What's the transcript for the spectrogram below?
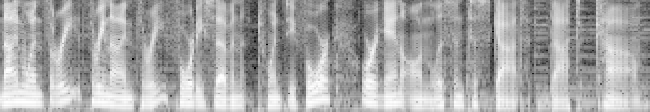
913 393 4724 or again on listentoscott.com.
